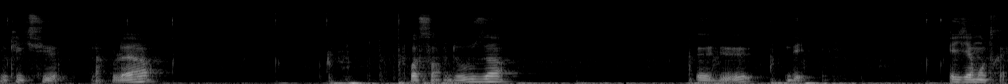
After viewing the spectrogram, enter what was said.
Je clique sur la couleur. 312 E2D. Et j'ai mon trait.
